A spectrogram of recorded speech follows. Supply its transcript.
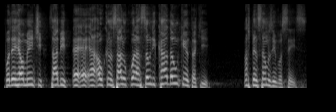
poder realmente, sabe, é, é, é alcançar o coração de cada um que entra aqui. Nós pensamos em vocês.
